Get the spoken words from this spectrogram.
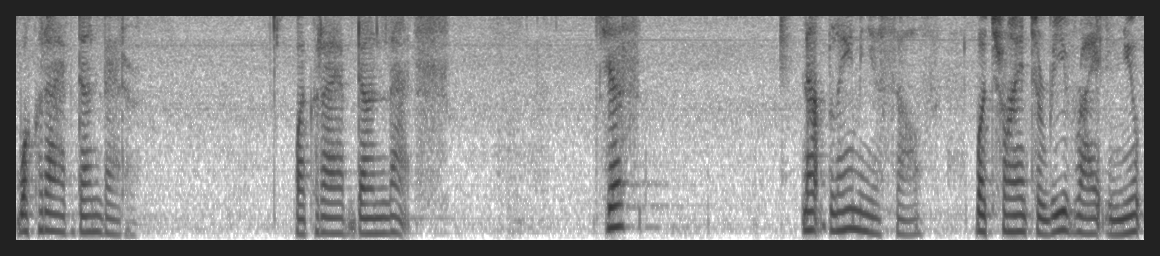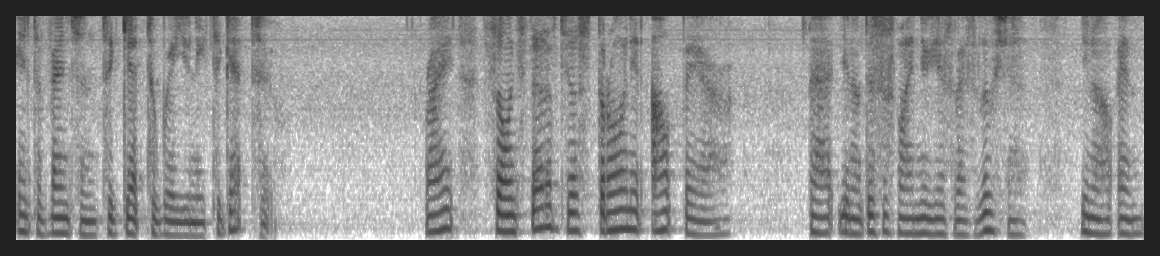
what could I have done better? What could I have done less? Just not blaming yourself, but trying to rewrite new intervention to get to where you need to get to. Right? So instead of just throwing it out there that, you know, this is my New Year's resolution, you know, and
